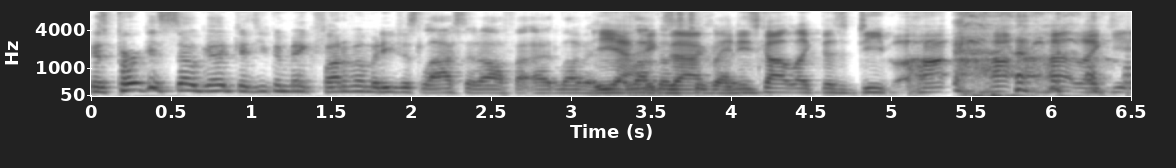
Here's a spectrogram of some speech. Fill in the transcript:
because Perk is so good because you can make fun of him but he just laughs it off I, I love it I Yeah, love those two exactly. And he's got like this deep, uh, uh, like he,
